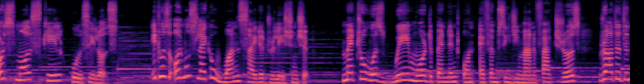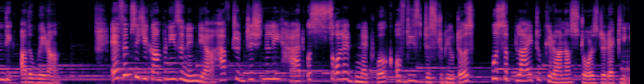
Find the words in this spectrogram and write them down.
or small scale wholesalers. It was almost like a one sided relationship. Metro was way more dependent on FMCG manufacturers rather than the other way around. FMCG companies in India have traditionally had a solid network of these distributors who supply to Kirana stores directly.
